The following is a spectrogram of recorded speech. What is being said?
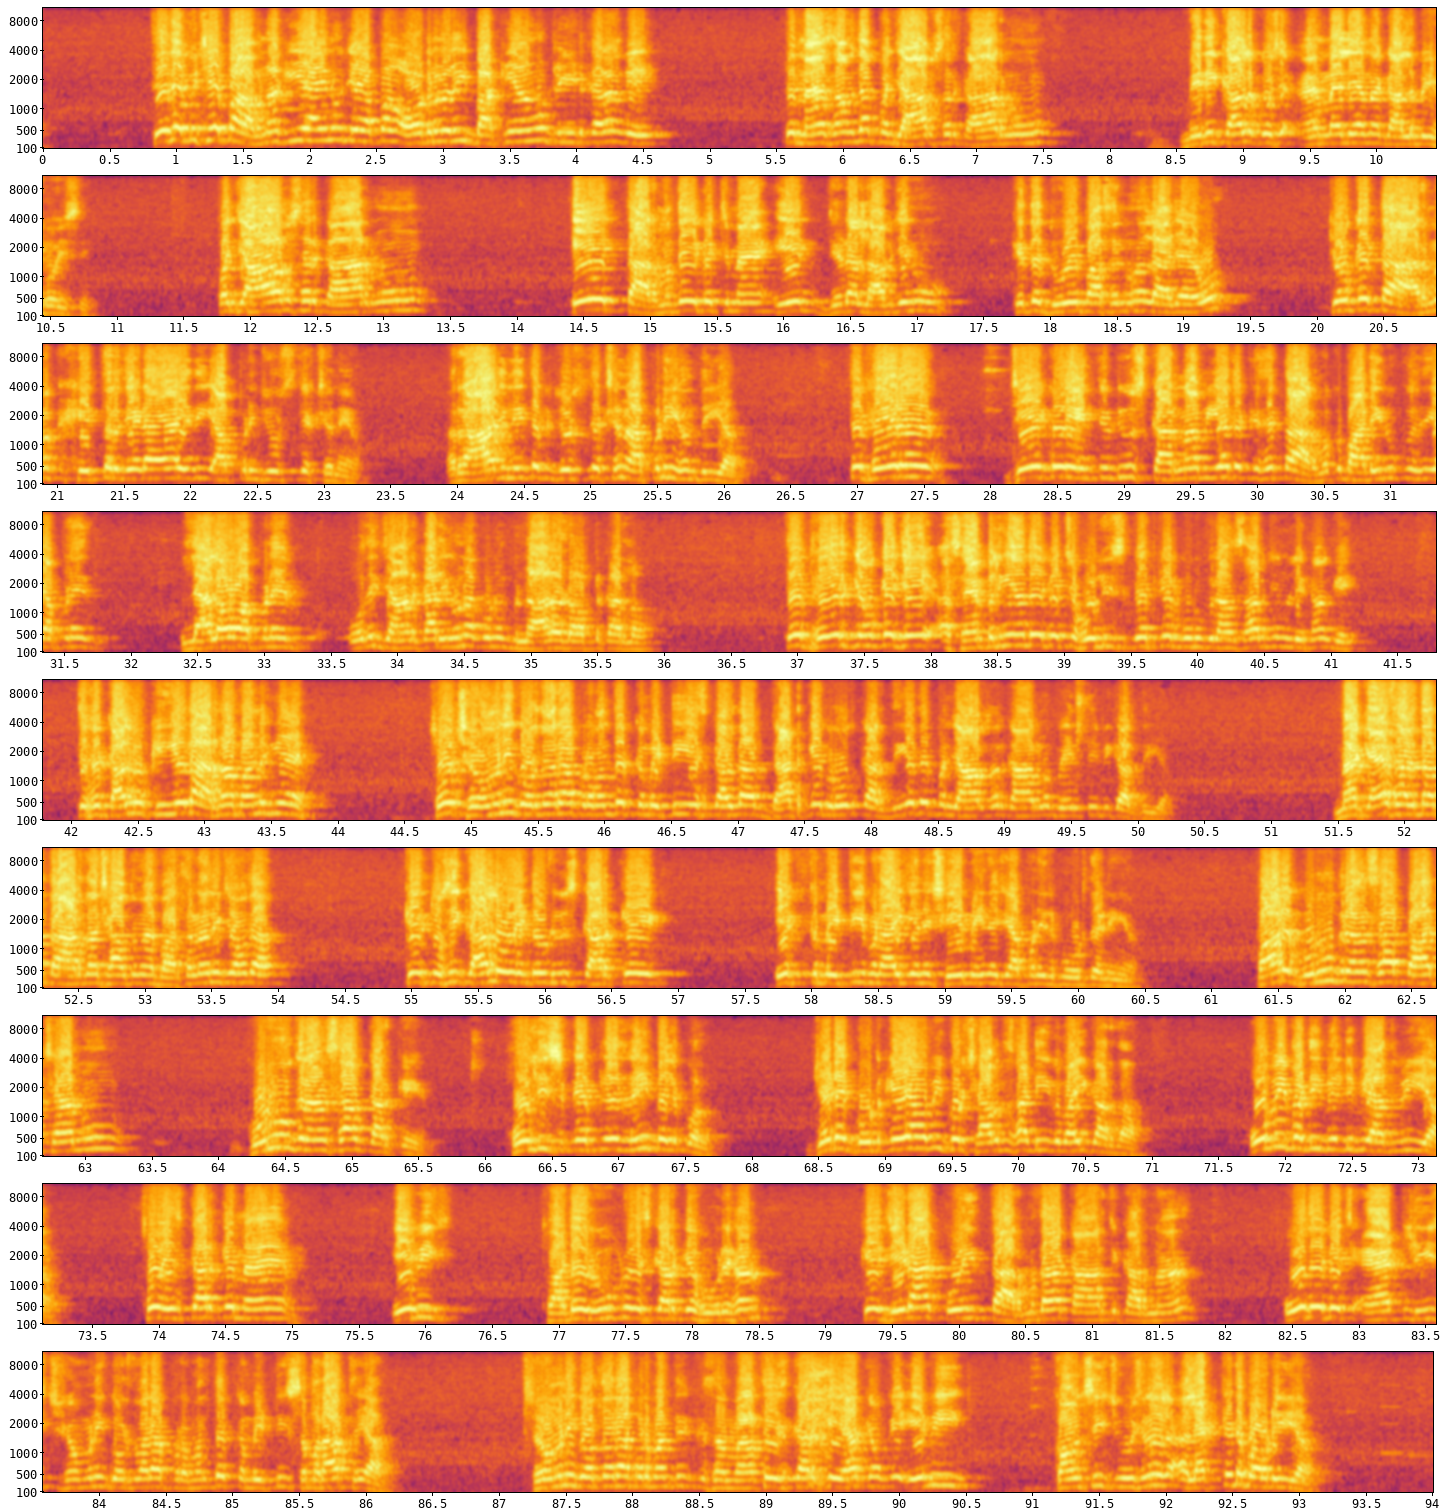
ਤੇ ਇਹਦੇ ਪਿੱਛੇ ਭਾਵਨਾ ਕੀ ਆ ਇਹਨੂੰ? ਜੇ ਆਪਾਂ ਆਰਡੀਨਰੀ ਬਾਕੀਆਂ ਨੂੰ ਟ੍ਰੀਟ ਕਰਾਂਗੇ ਤੇ ਮੈਂ ਸਮਝਦਾ ਪੰਜਾਬ ਸਰਕਾਰ ਨੂੰ ਮੇਰੀ ਕੱਲ ਕੁਝ ਐਮਐਲਏ ਨਾਲ ਗੱਲ ਵੀ ਹੋਈ ਸੀ। ਪੰਜਾਬ ਸਰਕਾਰ ਨੂੰ ਇਹ ਧਰਮ ਦੇ ਵਿੱਚ ਮੈਂ ਇਹ ਜਿਹੜਾ ਲਫ਼ਜ਼ ਇਹਨੂੰ ਕਿਤੇ ਦੂਏ ਪਾਸੇ ਨੂੰ ਨਾ ਲੈ ਜਾਇਓ, ਕਿਉਂਕਿ ਧਾਰਮਿਕ ਖੇਤਰ ਜਿਹੜਾ ਆ, ਇਹਦੀ ਆਪਣੀ ਜੁਰਿਸਡਿਕਸ਼ਨ ਆ। ਰਾਜਨੀਤਿਕ ਜੁਰਿਸਡਿਕਸ਼ਨ ਆਪਣੀ ਹੁੰਦੀ ਆ। ਤੇ ਫਿਰ ਜੇ ਕੋਈ ਇੰਟਰੋਡਿਊਸ ਕਰਨਾ ਵੀ ਆ, ਤਾਂ ਕਿਸੇ ਧਾਰਮਿਕ ਬਾਡੀ ਨੂੰ ਕਿਸੇ ਆਪਣੇ ਲੈ ਲਓ, ਆਪਣੇ ਉਹਦੀ ਜਾਣਕਾਰੀ ਉਹਨਾਂ ਕੋਲੋਂ ਨਾਲ ਅਡਾਪਟ ਕਰ ਲਓ। ਤੇ ਫਿਰ ਕਿਉਂਕਿ ਜੇ ਅਸੈਂਬਲੀਆਂ ਦੇ ਵਿੱਚ ਹੋਲੀ ਸਕ੍ਰਿਪਚਰ ਗੁਰੂ ਗ੍ਰੰਥ ਸਾਹਿਬ ਜੀ ਨੂੰ ਲਿਖਾਂਗੇ, ਤੇ ਫਿਰ ਕੱਲ ਨੂੰ ਕੀ ਆਧਾਰਨਾ ਬਣ ਗਈਆਂ ਸੋ ਸ਼੍ਰੋਮਣੀ ਗੁਰਦੁਆਰਾ ਪ੍ਰਬੰਧਕ ਕਮੇਟੀ ਇਸ ਗੱਲ ਦਾ ਡਟ ਕੇ ਵਿਰੋਧ ਕਰਦੀ ਹੈ ਤੇ ਪੰਜਾਬ ਸਰਕਾਰ ਨੂੰ ਬੇਨਤੀ ਵੀ ਕਰਦੀ ਆ। ਮੈਂ ਕਹਿ ਸਕਦਾ ਤਾੜ ਦਾ ਸ਼ਬਦ ਮੈਂ ਵਰਤਣਾ ਨਹੀਂ ਚਾਹੁੰਦਾ ਕਿ ਤੁਸੀਂ ਕੱਲ ਉਹ ਇੰਟਰੋਡਿਊਸ ਕਰਕੇ ਇੱਕ ਕਮੇਟੀ ਬਣਾਈ ਜਿਹਨੇ 6 ਮਹੀਨੇ 'ਚ ਆਪਣੀ ਰਿਪੋਰਟ ਦੇਣੀ ਆ। ਪਰ ਗੁਰੂ ਗ੍ਰੰਥ ਸਾਹਿਬ ਪਾਤਸ਼ਾਹ ਨੂੰ ਗੁਰੂ ਗ੍ਰੰਥ ਸਾਹਿਬ ਕਰਕੇ ਹੋਲੀ ਸਕ੍ਰਿਪਚਰ ਨਹੀਂ ਬਿਲਕੁਲ, ਜਿਹੜੇ ਗੁਟਕੇ ਆ, ਉਹ ਵੀ ਗੁਰਸ਼ਬਦ ਸਾਡੀ ਅਗਵਾਈ ਕਰਦਾ। ਉਹ ਵੀ ਵੱਡੀ ਵੱਡੀ ਬੇਅਦਬੀ ਆ। ਸੋ ਇਸ ਕਰਕੇ ਮੈਂ ਇਹ ਵੀ ਤੁਹਾਡੇ ਰੂਪ ਨੂੰ ਇਸ ਕਰਕੇ ਹੋ ਰਿਹਾ ਕਿ ਜਿਹੜਾ ਕੋਈ ਧਰਮ ਦਾ ਕਾਰਜ ਕਰਨਾ, ਉਹਦੇ ਵਿੱਚ at least Shiromani Gurdwara Prabandhak Committee ਸਮਰੱਥ ਆ। ਸ਼੍ਰੋਮਣੀ ਗੁਰਦੁਆਰਾ ਪ੍ਰਬੰਧਕ ਸਮਰੱਥ ਇਸ ਕਰਕੇ ਆ, ਕਿਉਂਕਿ ਇਹ ਵੀ ਕਨਸਟੀਟਿਊਸ਼ਨਲ ਇਲੈਕਟਿਡ ਬਾਡੀ ਆ।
